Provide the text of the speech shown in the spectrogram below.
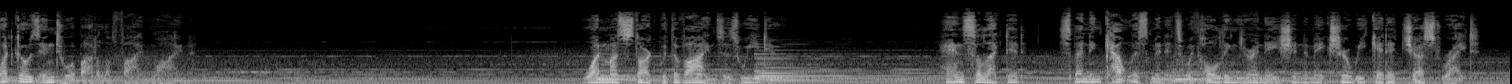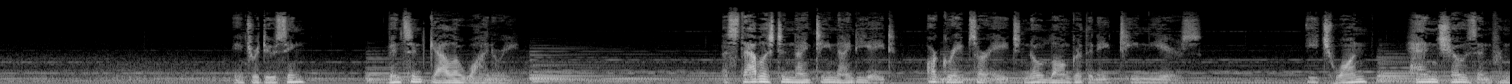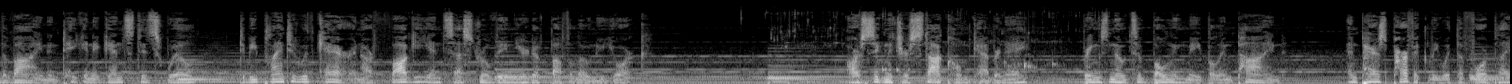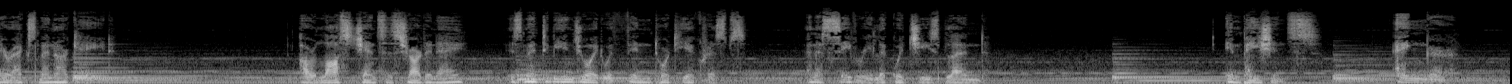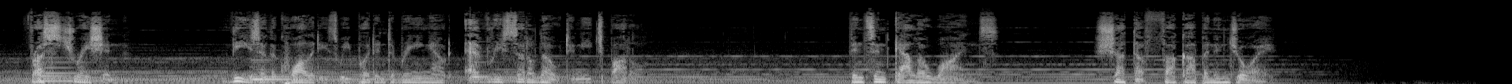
What goes into a bottle of fine wine? One must start with the vines as we do. Hand selected, spending countless minutes withholding urination to make sure we get it just right. Introducing Vincent Gallo Winery. Established in 1998, our grapes are aged no longer than 18 years. Each one hand chosen from the vine and taken against its will to be planted with care in our foggy ancestral vineyard of Buffalo, New York. Our signature Stockholm Cabernet brings notes of bowling maple and pine and pairs perfectly with the four player X Men arcade. Our Lost Chances Chardonnay is meant to be enjoyed with thin tortilla crisps and a savory liquid cheese blend. Impatience, anger, frustration. These are the qualities we put into bringing out every subtle note in each bottle. Vincent Gallo Wines. Shut the fuck up and enjoy.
